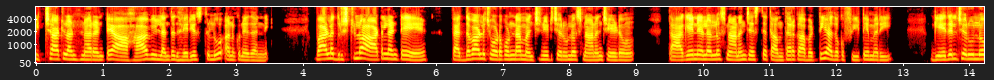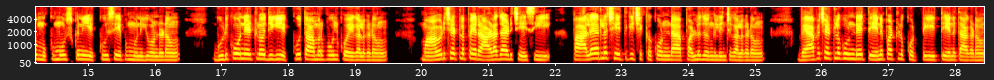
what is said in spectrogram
పిచ్చాటలు అంటున్నారంటే ఆహా వీళ్ళంత ధైర్యస్తులు అనుకునేదాన్ని. వాళ్ళ దృష్టిలో ఆటలంటే పెద్దవాళ్ళు చూడకుండా మంచినీటి చెరువులో స్నానం చేయడం తాగే నీళ్ళల్లో స్నానం చేస్తే తంతారు కాబట్టి అదొక ఫీటే మరి. గేదెల చెరువులో ముక్కు మూసుకుని ఎక్కువసేపు మునిగి ఉండడం గుడి కోనేట్లో దిగి ఎక్కువ తామర పూలు కోయగలగడం మామిడి చెట్లపై రాళ్ళదాడి చేసి పాలేర్ల చేతికి చిక్కకుండా పళ్ళు దొంగిలించగలగడం వేప చెట్లకు ఉండే తేనె పట్లు కొట్టి తేనె తాగడం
